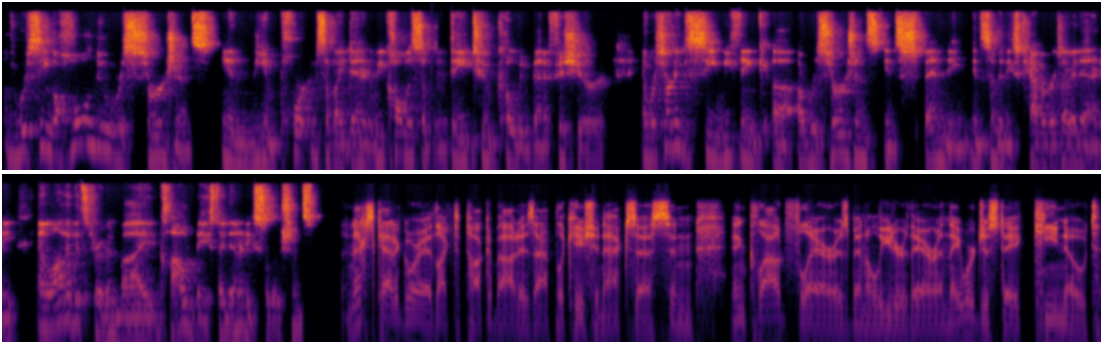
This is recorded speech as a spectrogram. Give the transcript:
we're seeing a whole new resurgence in the importance of identity. We call this a day two COVID beneficiary. And we're starting to see, we think, uh, a resurgence in spending in some of these categories of identity. And a lot of it's driven by cloud based identity solutions. The next category I'd like to talk about is application access, and and Cloudflare has been a leader there, and they were just a keynote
